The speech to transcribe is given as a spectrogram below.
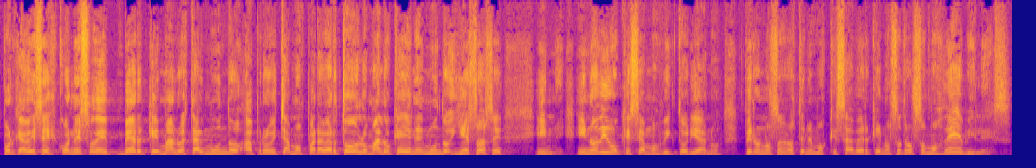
porque a veces con eso de ver qué malo está el mundo, aprovechamos para ver todo lo malo que hay en el mundo y eso hace, y, no digo que seamos victorianos, pero nosotros tenemos que saber que nosotros somos débiles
